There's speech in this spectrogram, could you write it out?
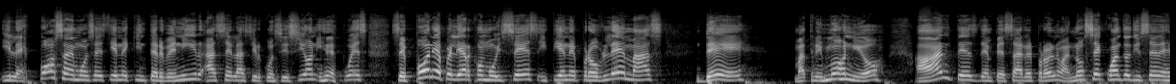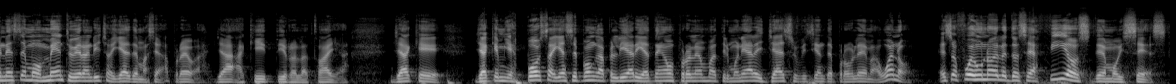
y la esposa de Moisés tiene que intervenir, hace la circuncisión y después se pone a pelear con Moisés y tiene problemas de matrimonio antes de empezar el problema. No sé cuántos de ustedes en ese momento hubieran dicho, ya es demasiada prueba, ya aquí tiro la toalla. Ya que, ya que mi esposa ya se ponga a pelear y ya tengamos problemas matrimoniales, ya es suficiente problema. Bueno, eso fue uno de los desafíos de Moisés.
